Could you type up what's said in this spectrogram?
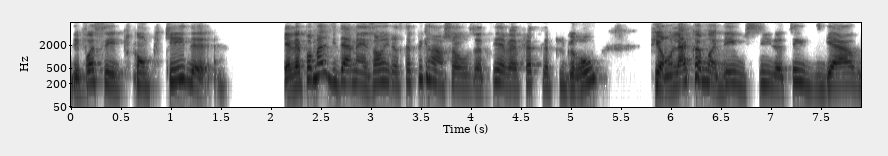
Des fois, c'est plus compliqué de. Il avait pas mal vidé à la maison, il restait plus grand-chose. Tu sais, il avait fait le plus gros. Puis on l'a accommodé aussi. Là, tu sais, il garde,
